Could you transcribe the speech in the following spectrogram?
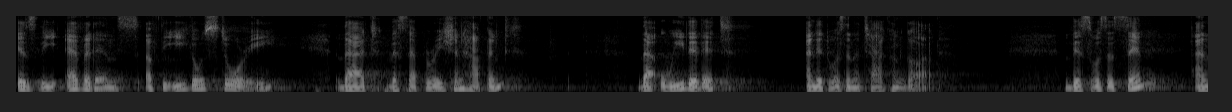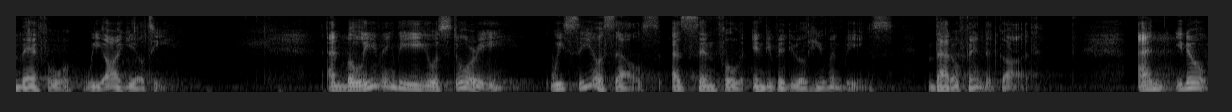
is the evidence of the ego's story that the separation happened, that we did it, and it was an attack on God. This was a sin, and therefore we are guilty. And believing the ego story, we see ourselves as sinful individual human beings that offended God. And, you know,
